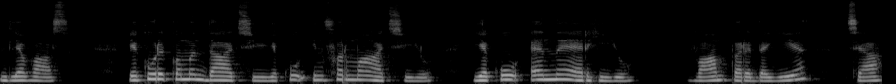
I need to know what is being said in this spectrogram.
для вас, яку рекомендацію, яку інформацію, яку енергію вам передає ця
